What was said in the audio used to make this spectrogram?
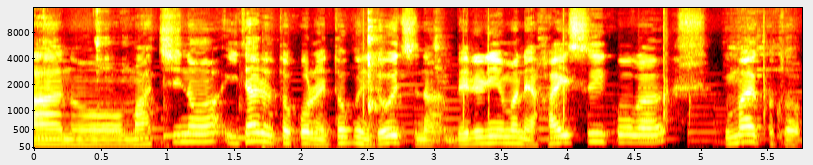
あの街の至るところに特にドイツなベルリンはね排水溝がうまいこと、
